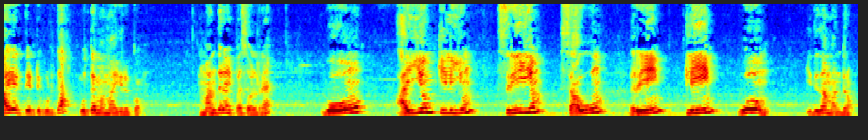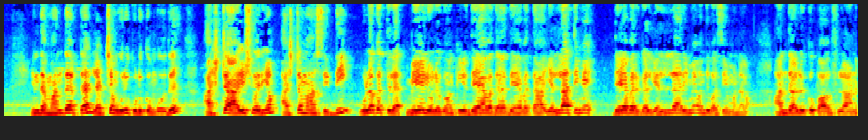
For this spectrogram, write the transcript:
ஆயிரத்தி எட்டு கொடுத்தா உத்தமமாக இருக்கும். மந்திரம் இப்போ சொல்கிறேன் ஓம் ஐயும் கிளியும் ஸ்ரீயும் சவும் ரீம் க்ளீம் ஓம். இதுதான் மந்திரம். இந்த மந்திரத்தை லட்சம் உரு கொடுக்கும்போது அஷ்ட ஐஸ்வர்யம் அஷ்டமா சித்தி உலகத்தில் மேலுலகம் கீழ் தேவதை தேவதா எல்லாத்தையுமே தேவர்கள் எல்லாரையுமே வந்து வசியம் பண்ணலாம். அந்த அளவுக்கு பவர்ஃபுல்லான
